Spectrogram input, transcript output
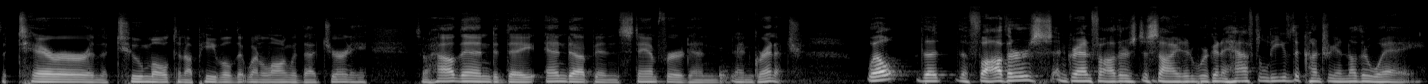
the terror and the tumult and upheaval that went along with that journey. So how then did they end up in Stamford and, and Greenwich? Well, the, the fathers and grandfathers decided we're going to have to leave the country another way.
